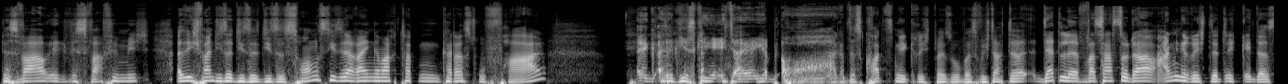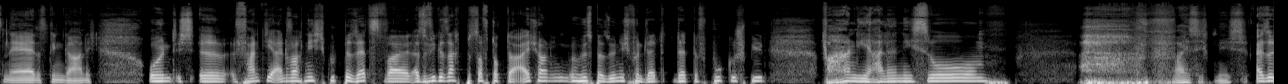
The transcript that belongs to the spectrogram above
Das war, das war für mich, also ich fand diese, diese, diese Songs, die sie da reingemacht hatten, katastrophal. Äh, Also es ging, ich, ich hab, oh, ich hab das Kotzen gekriegt bei sowas, wo ich dachte, Detlef, was hast du da angerichtet? Ich, das, nee, das ging gar nicht. Und ich äh, fand die einfach nicht gut besetzt, weil, also wie gesagt, bis auf Dr. Eichhorn höchstpersönlich von Det Detlef Buch gespielt, waren die alle nicht so, ah, weiß ich nicht. Also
